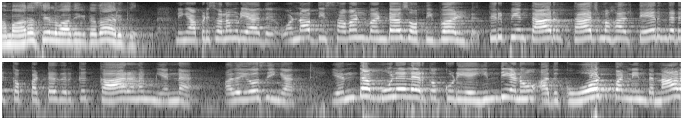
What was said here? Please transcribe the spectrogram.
நம்ம அரசியல்வாதிகிட்ட தான் இருக்குது நீங்க அப்படி சொல்ல முடியாது. One of the seven wonders of the world திருப்பியும் தார் தாஜ்மஹால் தேர்ந்தெடுக்கப்பட்டதற்கு காரணம் என்ன? அதை யோசிங்க. எந்த மூலையில இருக்கக்கூடிய இந்தியனும் அதுக்கு ஓட் பண்ணியிருந்தனால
